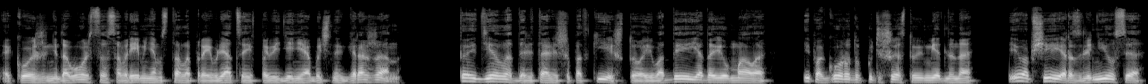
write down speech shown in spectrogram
Такое же недовольство со временем стало проявляться и в поведении обычных горожан. То и дело долетали шепотки, что и воды я даю мало, и по городу путешествую медленно, и вообще я разленился,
